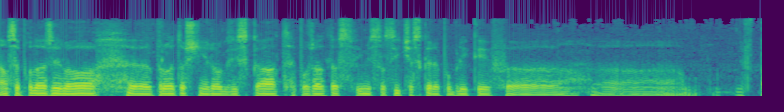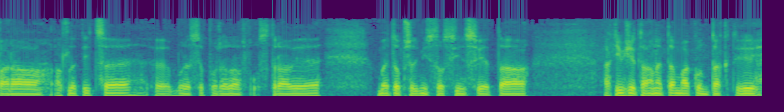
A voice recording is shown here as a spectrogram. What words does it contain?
Nám se podařilo eh, pro letošní rok získat pořadatelství mistrovství České republiky v, eh, v paraatletice. Eh, bude se pořádat v Ostravě. Bude to před mistrovstvím světa. A tím, že ta Aneta má kontakty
